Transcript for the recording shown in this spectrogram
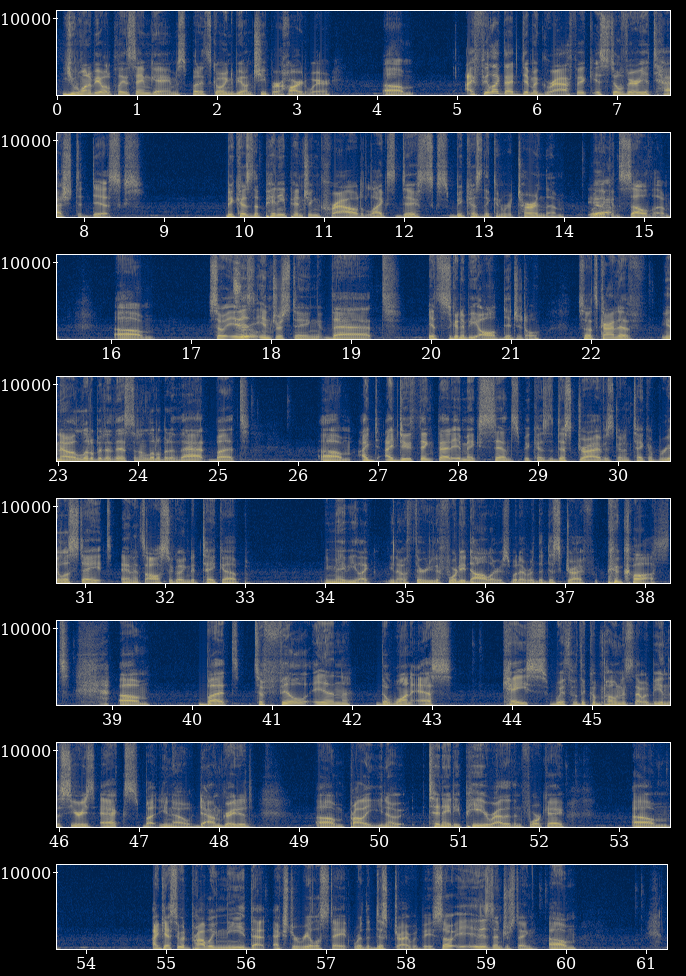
you want to be able to play the same games but it's going to be on cheaper hardware. Um, I feel like that demographic is still very attached to discs because the penny pinching crowd likes discs because they can return them or Yeah. they can sell them. Um, so it is True. interesting that it's going to be all digital. So it's kind of you know a little bit of this and a little bit of that, but um, I I do think that it makes sense because the disk drive is going to take up real estate and it's also going to take up maybe like you know 30 to 40 dollars whatever the disk drive costs. Um but to fill in the 1s case with, with the components that would be in the series x but you know downgraded um probably you know 1080p rather than 4k um i guess it would probably need that extra real estate where the disk drive would be. So it, it is interesting. Um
